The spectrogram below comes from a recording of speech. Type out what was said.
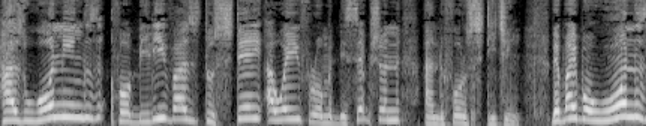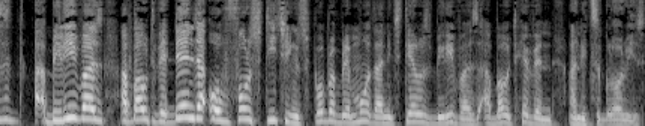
has warnings for believers to stay away from deception and false teaching. The Bible warns uh, believers about the danger of false teachings, probably more than it tells believers about heaven and its glories.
